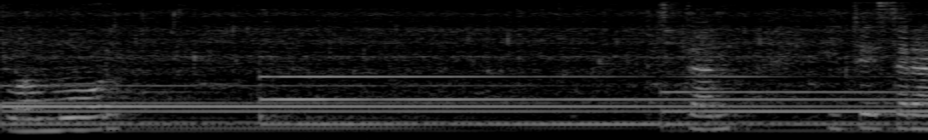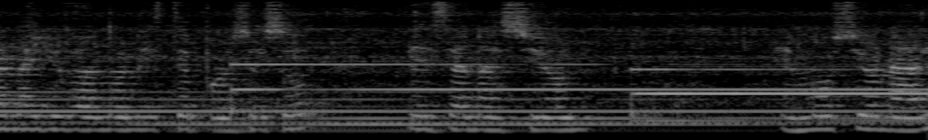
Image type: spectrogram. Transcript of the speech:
su amor. Están y te estarán ayudando en este proceso de sanación emocional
